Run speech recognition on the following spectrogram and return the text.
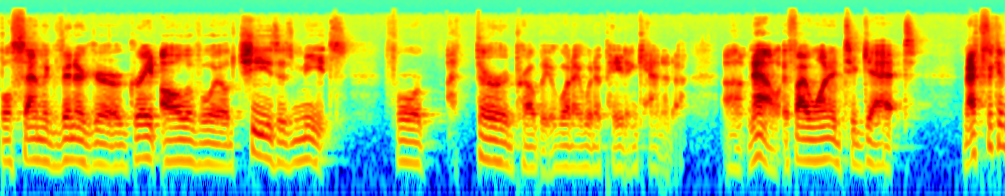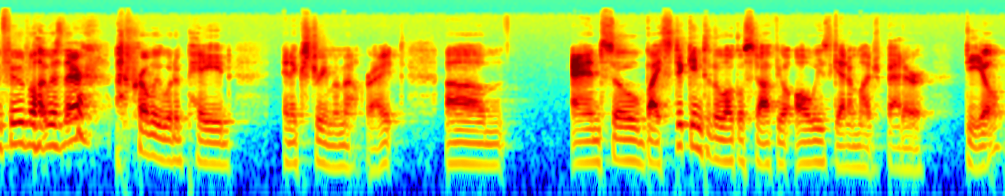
balsamic vinegar, great olive oil, cheeses, meats for a third probably of what I would have paid in Canada. Uh, now, if I wanted to get Mexican food while I was there, I probably would have paid an extreme amount, right? Um, and so by sticking to the local stuff, you'll always get a much better deal.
